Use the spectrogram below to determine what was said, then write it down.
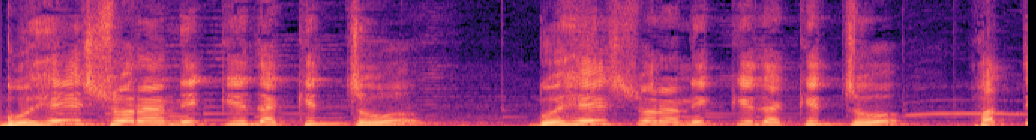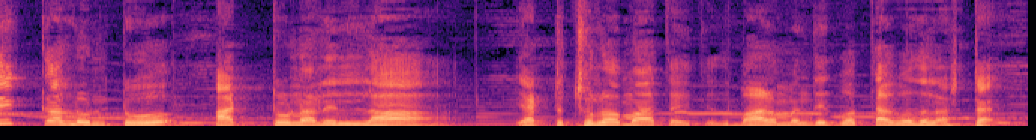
ಗುಹೇಶ್ವರ ನಿಕ್ಕಿದ ಕಿಚ್ಚು, ಗುಹೇಶ್ವರ ನಿಕ್ಕಿದ ಕಿಚ್ಚು ಹೊತ್ತಿಕ್ಕಲುಂಟು, ಅಟ್ಟುಣಲಿಲ್ಲ. ಎಷ್ಟು ಚಲೋ ಮಾತೈತಿ ಇದು. ಭಾಳ ಮಂದಿಗೆ ಗೊತ್ತಾಗೋದಿಲ್ಲ ಅಷ್ಟೇ.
